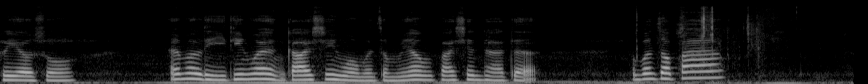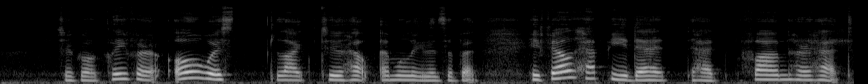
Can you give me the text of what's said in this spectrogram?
Cleo 说：“Emily 一定会很高兴，我们怎么样发现他的？我们走吧。”结果 Clifford always liked to help Emily Elizabeth. He felt happy that he had found her hat.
